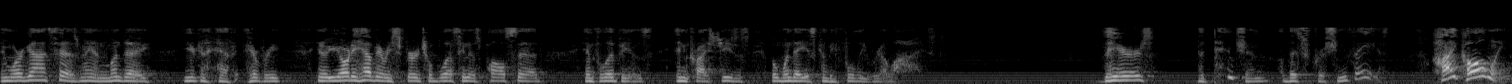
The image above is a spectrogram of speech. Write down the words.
And where God says, man, one day you're going to have every, you know, you already have every spiritual blessing, as Paul said in Philippians, in Christ Jesus, but one day it's going to be fully realized. There's the tension of this Christian faith. High calling.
